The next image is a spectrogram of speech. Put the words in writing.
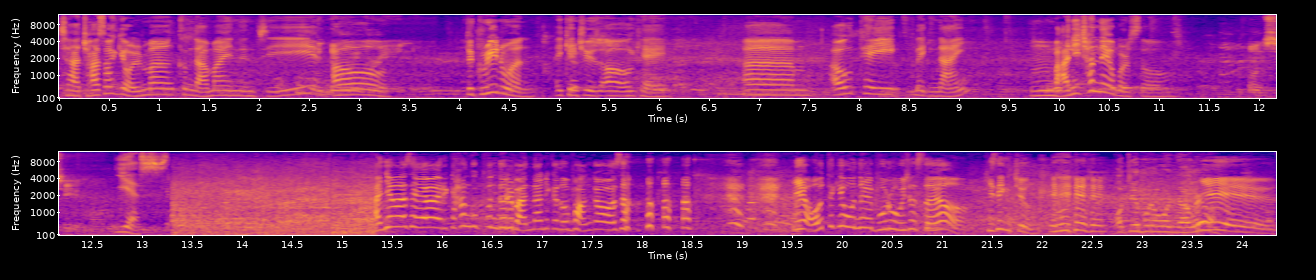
자 좌석이 얼만큼 남아 있는지. Oh, the green one. I can choose. Oh, okay. Um, I'll take like nine. 음, 많이 쳤네요 벌써. On scene. Yes. 안녕하세요. 이렇게 한국 분들을 만나니까 너무 반가워서. 예, 어떻게 오늘 보러 오셨어요? 기생충. 어떻게 물어보냐고요? 예.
